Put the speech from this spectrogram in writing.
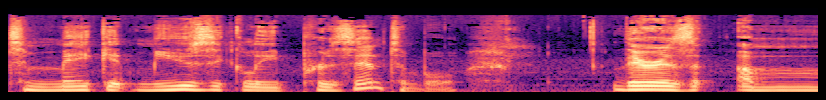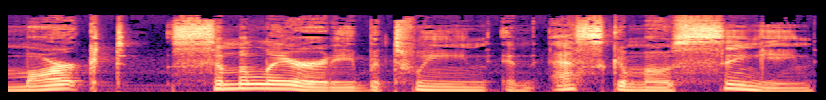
to make it musically presentable. There is a marked similarity between an Eskimo singing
